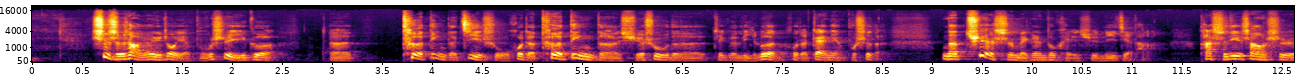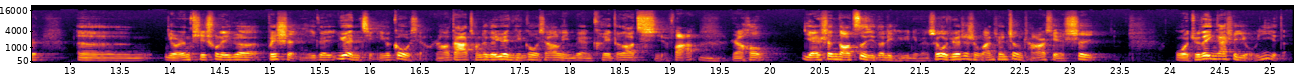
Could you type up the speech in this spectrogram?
事实上，元宇宙也不是一个呃特定的技术或者特定的学术的这个理论或者概念，不是的。那确实每个人都可以去理解它。它实际上是，呃，有人提出了一个 vision，一个愿景，一个构想，然后大家从这个愿景构想里面可以得到启发，然后延伸到自己的领域里面。所以我觉得这是完全正常，而且是我觉得应该是有益的。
